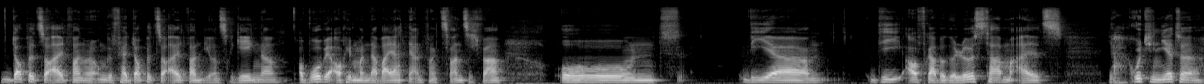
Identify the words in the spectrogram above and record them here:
doppelt so alt waren oder ungefähr doppelt so alt waren wie unsere Gegner, obwohl wir auch jemanden dabei hatten, der Anfang 20 war. Und wir die Aufgabe gelöst haben als ja, routinierte,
